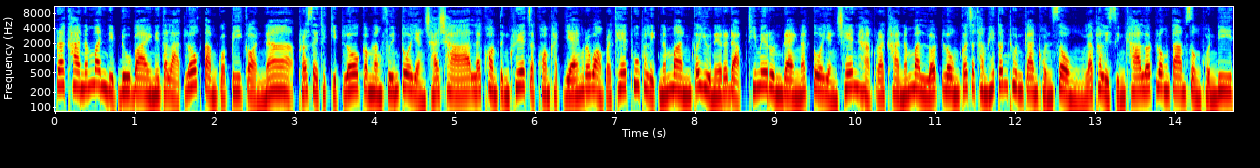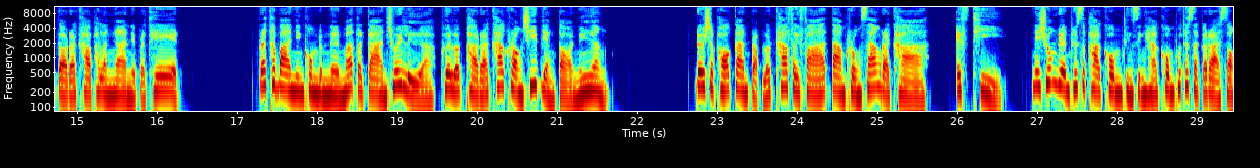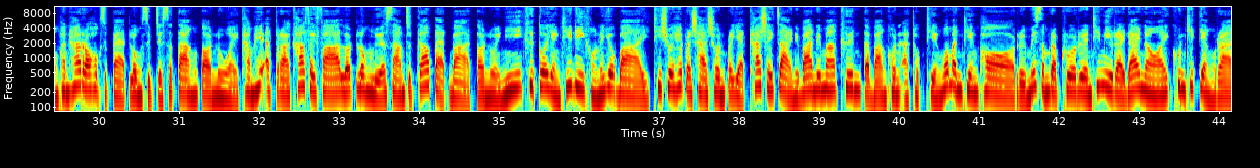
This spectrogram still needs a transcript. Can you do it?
ราคาน้ำมันดิบดูไบในตลาดโลกต่ำกว่าปีก่อนหน้า เพราะเศรษฐกิจโลกกำลังฟื้นตัวอย่างช้าๆ และความตึงเครียดจากความขัดแย้งระหว่างประเทศผู้ผลิตน้ำมันก็อยู่ในระดับที่ไม่รุนแรงนักตัวอย่างเช่น หากราคาน้ำมันลดลงก็จะทำให้ต้นทุนการขนส่ง และผลิตสินค้าลดลงตามส่งผลดีต่อราคาพลังงานในประเทศ รัฐบาลยังคงดำเนินมาตรการช่วยเหลือ เพื่อลดภาระค่าครองชีพอย่างต่อเนื่อง โดยเฉพาะการปรับลดค่าไฟฟ้าตามโครงสร้างราคา FT ในช่วงเดือนพฤษภาคมถึงสิงหาคมพุทธศักราช 2568 ลง 17 สตางค์ต่อหน่วย ทำให้อัตราค่าไฟฟ้าลดลงเหลือ 3.98 บาทต่อหน่วยนี้คือตัวอย่างที่ดีของนโยบาย ที่ช่วยให้ประชาชนประหยัดค่าใช้จ่ายในบ้านได้มากขึ้น แต่บางคนอาจถกเถียงว่ามันเพียงพอ หรือไม่สำหรับครัวเรือนที่มีรายได้น้อย คุณคิดอย่างไร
